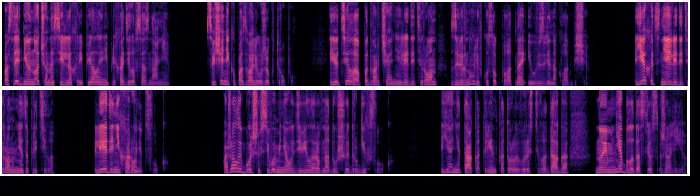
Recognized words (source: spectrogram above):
Последнюю ночь она сильно хрипела и не приходила в сознание. Священника позвали уже к трупу. Ее тело под ворчание леди Тирон завернули в кусок полотна и увезли на кладбище. Ехать с ней леди Тирон мне запретила. Леди не хоронит слуг. Пожалуй, больше всего меня удивило равнодушие других слуг. Я не та Катрин, которую вырастила Дага, но и мне было до слез жаль ее.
